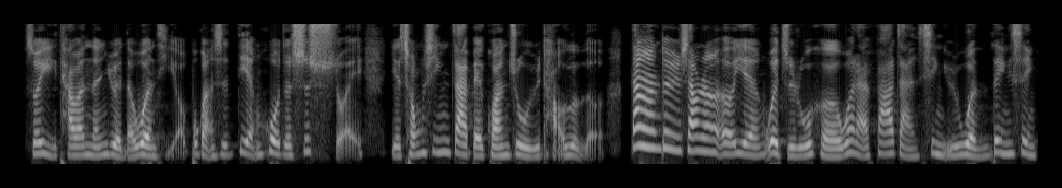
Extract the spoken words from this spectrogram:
所以台湾能源的问题哦，不管是电或者是水，也重新再被关注与讨论了。当然，对于商人而言，位置如何、未来发展性与稳定性，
